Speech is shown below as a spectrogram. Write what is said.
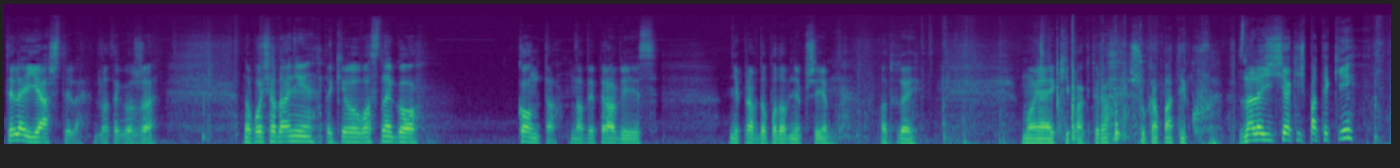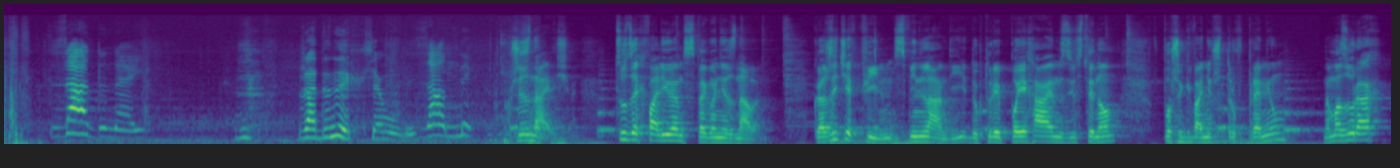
Tyle i aż tyle, dlatego że no, posiadanie takiego własnego kąta na wyprawie jest nieprawdopodobnie przyjemne. A tutaj moja ekipa, która szuka patyków. Znaleźliście jakieś patyki? Żadnej. Żadnych się mówi. Żadnych. Przyznaję się, cudze chwaliłem, swego nie znałem. Kojarzycie film z Finlandii, do której pojechałem z Justyną w poszukiwaniu szutrów premium? Na Mazurach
